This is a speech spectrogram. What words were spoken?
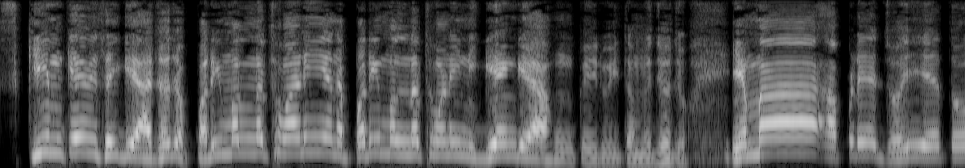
સ્કીમ કેવી થઈ ગઈ? આ જોજો, પરિમલ નથવાણી અને પરિમલ નથવાણીની ગેંગે આ હું કર્યું તમે જોજો. એમાં આપણે જોઈએ તો,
